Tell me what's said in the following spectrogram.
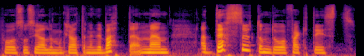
på Socialdemokraterna i debatten, men att dessutom då faktiskt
